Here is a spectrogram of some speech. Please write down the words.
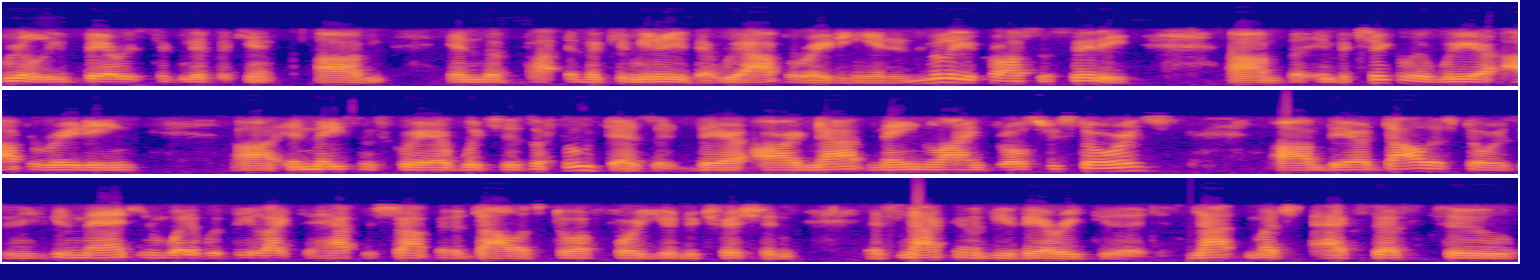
really very significant um, in the in the community that we're operating in, and really across the city. Um, but in particular, we are operating. Uh, in Mason Square, which is a food desert. There are not mainline grocery stores. Um, there are dollar stores, and you can imagine what it would be like to have to shop at a dollar store for your nutrition. It's not going to be very good. Not much access to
